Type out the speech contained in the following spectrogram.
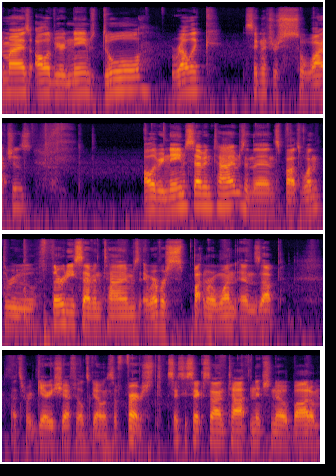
randomize all of your names. Dual, Relic, signature swatches. All of your names seven times, and then spots one through 37 times, and wherever spot number one ends up, that's where Gary Sheffield's going. So first, 66 on top, niche no bottom.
